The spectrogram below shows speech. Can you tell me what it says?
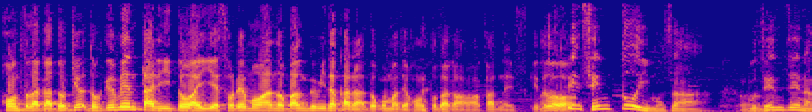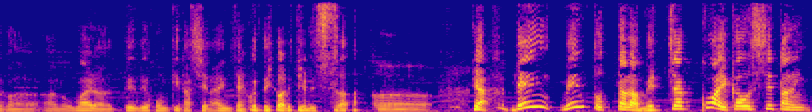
本当だからドキュドキュメンタリーとはいえそれもあの番組だからどこまで本当だかは分かんないですけど、まあ戦闘員もさ、うん。もう全然なんかあのお前ら全然本気出してないみたいなこと言われてるしさ。うん。いや面面取ったらめっちゃ怖い顔してたん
